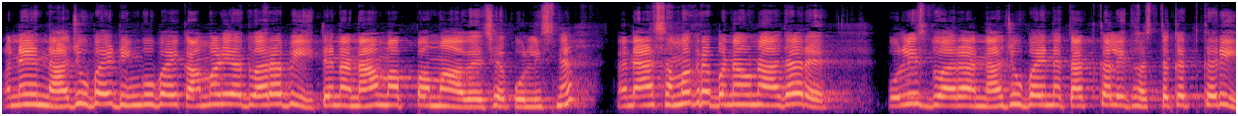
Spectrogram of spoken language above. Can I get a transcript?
અને નાજુભાઈ ઢીંગુભાઈ કામળિયા દ્વારા બી તેના નામ આપવામાં આવે છે પોલીસને. અને આ સમગ્ર બનાવના આધારે પોલીસ દ્વારા નાજુભાઈને તાત્કાલિક હસ્તગત કરી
